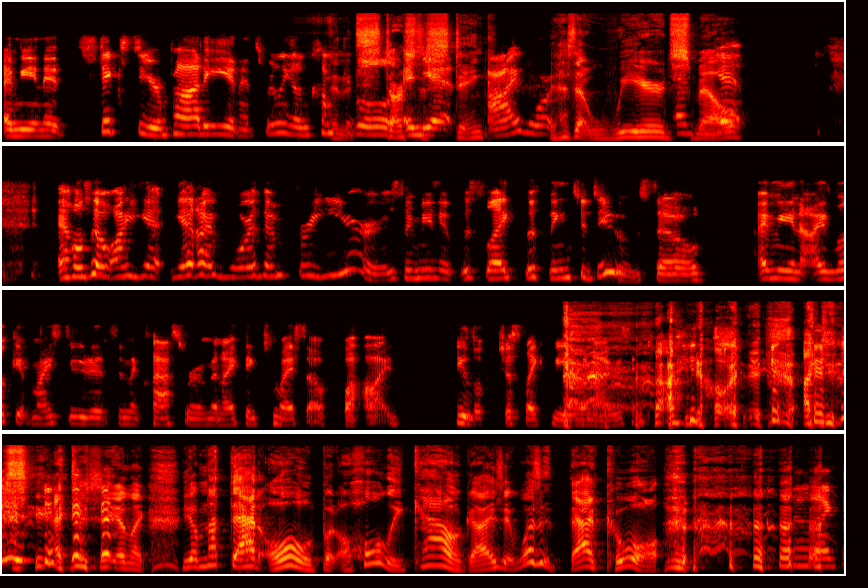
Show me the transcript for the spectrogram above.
I mean, it sticks to your body and it's really uncomfortable. And it starts and to stink. I wore, it has that weird smell. Yet, although I yet yet I wore them for years. I mean, it was like the thing to do. So I mean, I look at my students in the classroom and I think to myself, "Wow, I, you look just like me when I was in college." I know. I do see. I do see. I'm like, yeah, I'm not that old, but holy cow, guys, it wasn't that cool. like,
